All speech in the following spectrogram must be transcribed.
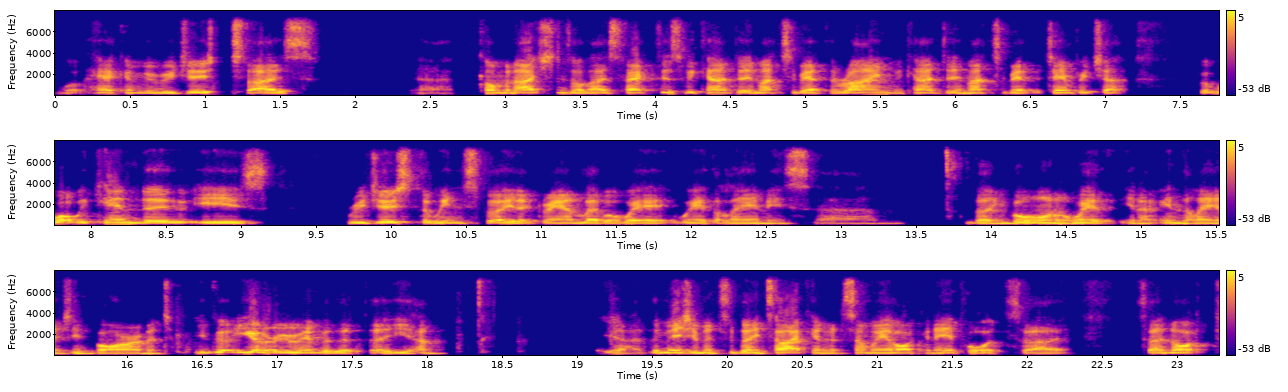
well, how can we reduce those uh, combinations or those factors? We can't do much about the rain. We can't do much about the temperature. But what we can do is reduce the wind speed at ground level where where the lamb is um, being born or where you know in the lamb's environment. You've got you got to remember that the um, the measurements have been taken at somewhere like an airport, so so not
